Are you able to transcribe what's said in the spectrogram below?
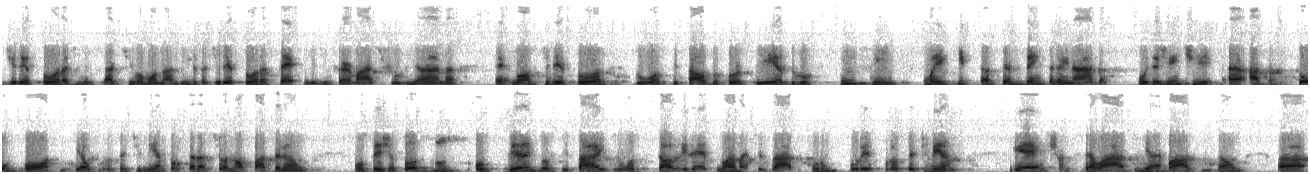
diretora administrativa Mona Lisa, diretora técnica de enfermagem Juliana, é, nosso diretor do hospital, doutor Pedro, enfim, uma equipe está sendo bem treinada, onde a gente é, adaptou o POP, que é o procedimento operacional padrão. Ou seja, todos os, os grandes hospitais, um hospital ele é normatizado por, um, por esse procedimento, que é chancelado e é básico. Então, ah,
